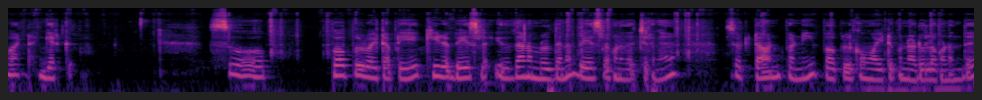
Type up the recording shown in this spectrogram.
what இங்கே இருக்குது ஸோ பர்பிள் ஒயிட் அப்படியே கீழே பேஸில் இதுதான் நம்மளுதுன்னா பேஸில் கொண்டு வந்து வச்சுருங்க. ஸோ டர்ன் பண்ணி பர்பிளுக்கும் ஒயிட்டுக்கும் நடுவில் கொண்டு வந்து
